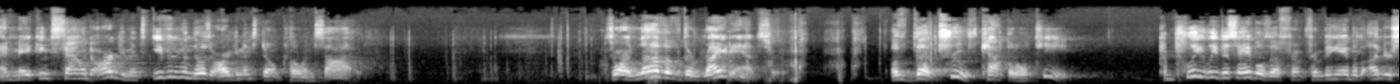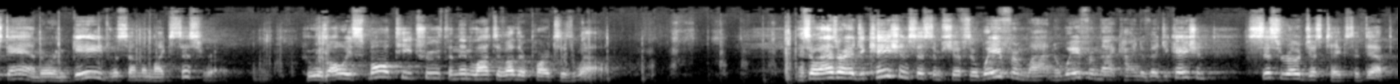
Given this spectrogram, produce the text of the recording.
and making sound arguments, even when those arguments don't coincide. So, our love of the right answer, of the truth, capital T, completely disables us from, from being able to understand or engage with someone like Cicero, who is always small t truth and then lots of other parts as well. And so, as our education system shifts away from Latin, away from that kind of education, Cicero just takes a dip.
